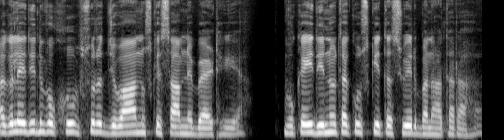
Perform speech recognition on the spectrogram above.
اگلے دن وہ خوبصورت جوان اس کے سامنے بیٹھ گیا۔ وہ کئی دنوں تک اس کی تصویر بناتا رہا۔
